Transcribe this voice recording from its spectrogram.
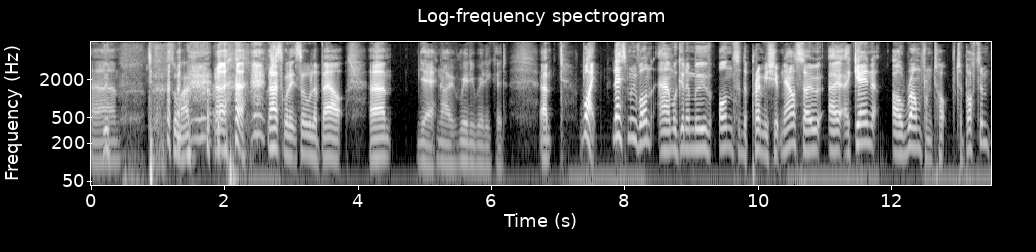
Um, Somehow. that's what it's all about. Um, yeah, no, really, really good. Um, right, let's move on, and we're going to move on to the Premiership now. So uh, again, I'll run from top to bottom.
